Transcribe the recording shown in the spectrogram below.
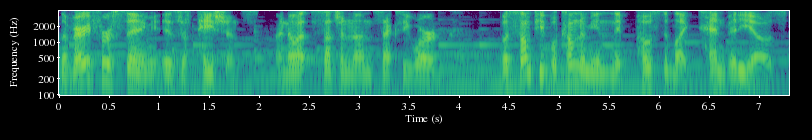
The very first thing is just patience. I know that's such an unsexy word, but some people come to me and they posted like 10 videos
